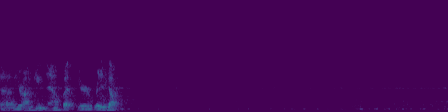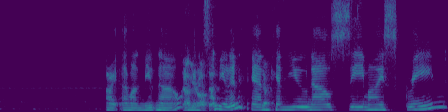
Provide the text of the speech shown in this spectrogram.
Uh, you're on mute now, but you're ready to go. All right, I'm on mute now. Yeah, you're all set. Unmuted. And Yep. can you now see my screen?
